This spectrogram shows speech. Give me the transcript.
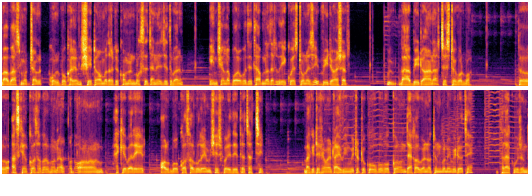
বা বাস মোড চান কোন প্রকারের সেটাও আমাদেরকে কমেন্ট বক্সে জানিয়ে যেতে পারেন। ইনশাল্লাহ পরবর্তীতে আপনাদের রিকোয়েস্ট অনুযায়ী ভিডিও আসার বা ভিডিও আনার চেষ্টা করব। তো আজকে আর কথা বলব না একেবারে অল্প কথা বলে আমি শেষ করে দিতে চাচ্ছি। বাকিটা সময় ড্রাইভিং ভিডিওটুকু উপভোগ করুন, দেখা হবে নতুন কোনো ভিডিওতে তারা পর্যন্ত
